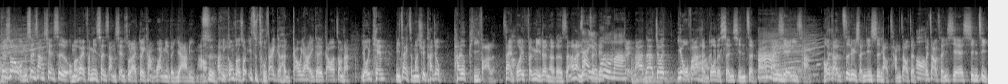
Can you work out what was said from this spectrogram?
就是说我们肾上腺是我们会分泌肾上腺素来对抗外面的压力嘛。是。那你工作的时候一直处在一个很高压的一个高压状态，有一天你再怎么去，它就它就疲乏了，再也不会分泌任何的肾，那你就整天对，那那就会诱发很多的身心症，包括代谢异常，会造成自律神经失调、肠躁症，会造成一些心悸，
